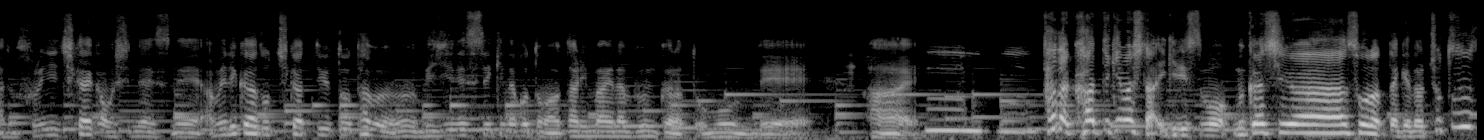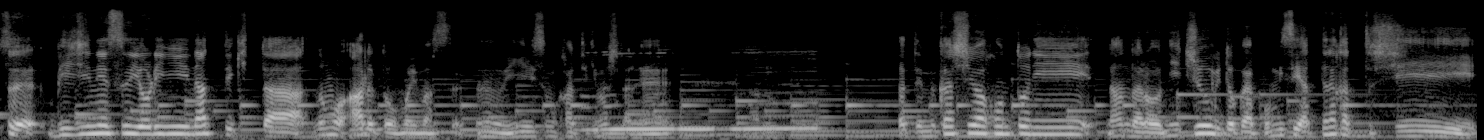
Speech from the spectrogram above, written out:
あでもそれに近いかもしれないですね。アメリカはどっちかっていうと多分ビジネス的なことが当たり前な文化だと思うんで、はい。ただ変わってきました、イギリスも。昔はそうだったけど、ちょっとずつビジネス寄りになってきたのもあると思います。うん、イギリスも変わってきましたね。うんだって昔は本当に、なんだろう、日曜日とかやっぱお店やってなかったし、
